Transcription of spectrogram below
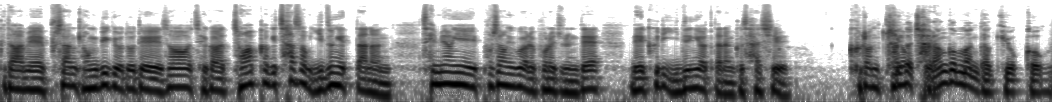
그 다음에 부산 경비교도대에서 제가 정확하게 차석 2등 했다는 세 명이 포상휴가를 보내주는데 내 글이 2등이었다는 그 사실. 그런 기억. 잘한 것만 다 기억하고.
